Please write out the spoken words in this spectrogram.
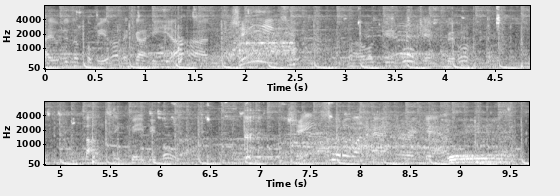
Ayaw nila tumira, nagkahiyahan. James! Tawag kay Bo, Emperor. Bouncing baby Bo. ah. James with a one-hander again.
